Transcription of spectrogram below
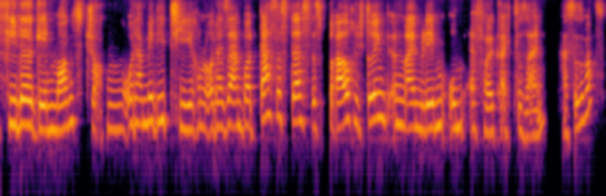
Viele gehen morgens joggen oder meditieren oder sagen, boah, das ist das, das brauche ich dringend in meinem Leben, um erfolgreich zu sein. Hast du sowas?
